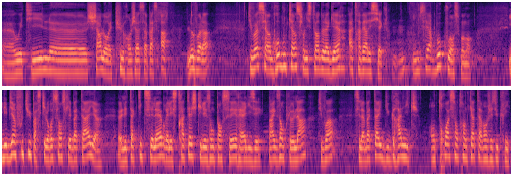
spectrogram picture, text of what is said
Euh, où est-il? Euh, Charles aurait pu le ranger à sa place. Ah, le voilà. Tu vois, c'est un gros bouquin sur l'histoire de la guerre à travers les siècles. Il nous sert beaucoup en ce moment. Il est bien foutu parce qu'il recense les batailles, euh, les tactiques célèbres et les stratèges qui les ont pensées, réalisées. Par exemple, là, tu vois, c'est la bataille du Granic en 334 avant Jésus-Christ.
